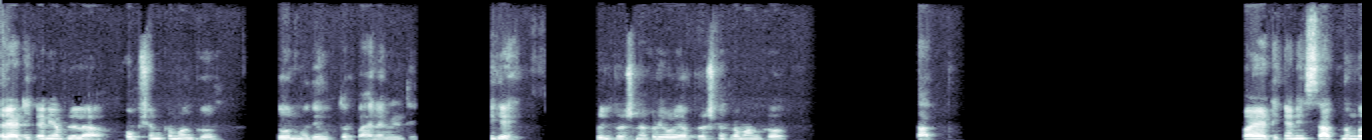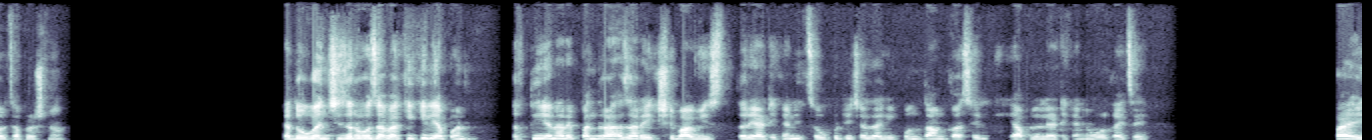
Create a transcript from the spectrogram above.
तर या ठिकाणी आपल्याला ऑप्शन क्रमांक दोन मध्ये उत्तर पाहायला मिळते. ठीक आहे? पुढील प्रश्नाकडे वळूया. प्रश्न क्रमांक सात. पहा या ठिकाणी सात नंबरचा प्रश्न. त्या दोघांची जर वजाबाकी केली आपण तर ती येणारे पंधरा हजार एकशे बावीस. तर या ठिकाणी चौकटीच्या जागी कोणता अंक असेल हे आपल्याला या ठिकाणी ओळखायचं आहे काय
